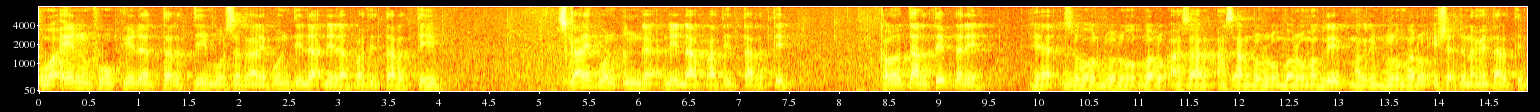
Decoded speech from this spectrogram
Wa in fuqidat tertibu sekalipun tidak didapati tertib sekalipun enggak didapati tertib kalau tertib tadi ya zuhur dulu baru asar asar dulu baru maghrib maghrib dulu baru isya itu namanya tertib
